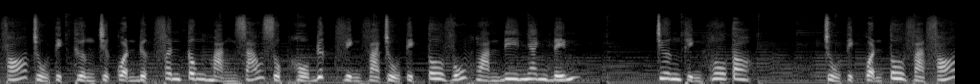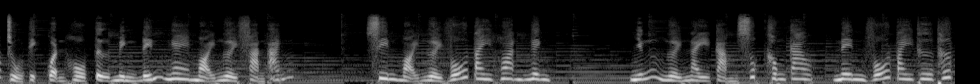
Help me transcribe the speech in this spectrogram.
Phó Chủ tịch Thường trực quận được phân công mảng giáo dục Hồ Đức Vịnh và Chủ tịch Tô Vũ Hoàn đi nhanh đến. Trương Thịnh hô to. Chủ tịch quận Tô và Phó Chủ tịch quận Hồ tự mình đến nghe mọi người phản ánh. Xin mọi người vỗ tay hoan nghênh. Những người này cảm xúc không cao nên vỗ tay thư thớt.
